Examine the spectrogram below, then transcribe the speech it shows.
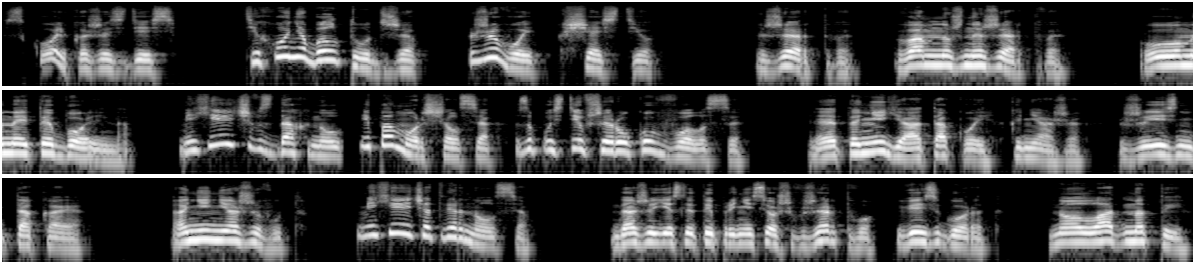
Сколько же здесь? Тихоня был тут же, живой, к счастью. Жертвы. Вам нужны жертвы. Умный ты больно. Михеич вздохнул и поморщился, запустивший руку в волосы. «Это не я такой, княже. Жизнь такая. Они не оживут». Михеич отвернулся. «Даже если ты принесешь в жертву весь город. Но ладно ты,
